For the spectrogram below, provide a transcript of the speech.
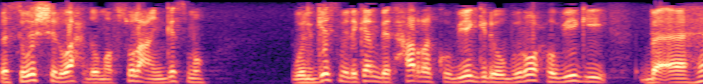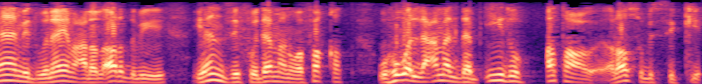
بس وش لوحده مفصول عن جسمه والجسم اللي كان بيتحرك وبيجري وبيروح وبيجي بقى هامد ونايم على الأرض بينزف دما وفقط وهو اللي عمل ده بإيده قطع راسه بالسكين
